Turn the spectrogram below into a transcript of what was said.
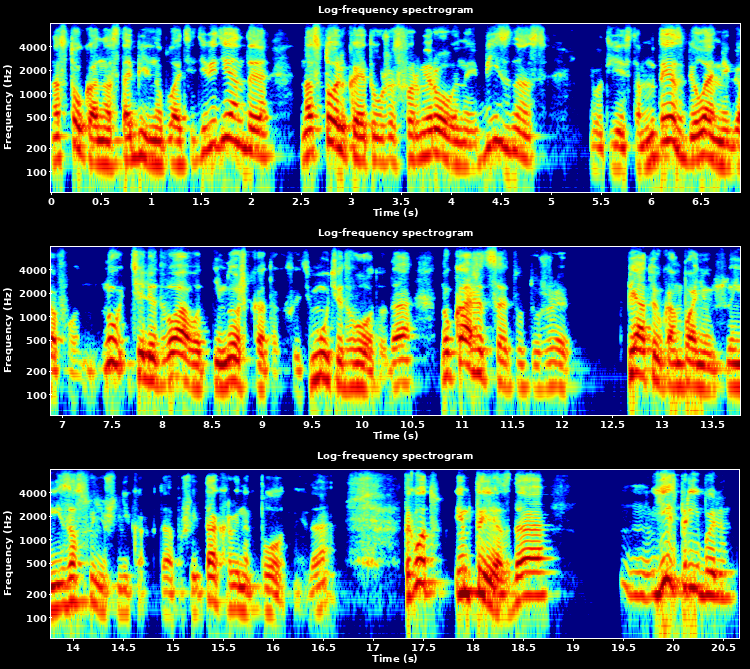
настолько она стабильно платит дивиденды, настолько это уже сформированный бизнес. Вот есть там МТС, Билайн, Мегафон. Ну, Теле2 вот немножко, так сказать, мутит воду, да. Но кажется, тут уже пятую компанию сюда не засунешь никак, да, потому что и так рынок плотный, да. Так вот, МТС, да, есть прибыль,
